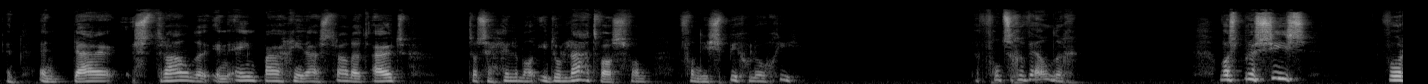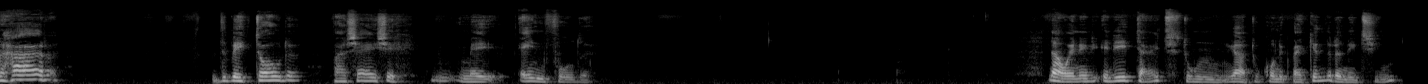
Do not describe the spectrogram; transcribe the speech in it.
En, en daar straalde in één pagina straalde het uit dat ze helemaal idolaat was van, van die spiegologie. Dat vond ze geweldig. Was precies voor haar de methode waar zij zich mee een voelde. Nou, in, die tijd, toen, ja, toen kon ik mijn kinderen niet zien.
